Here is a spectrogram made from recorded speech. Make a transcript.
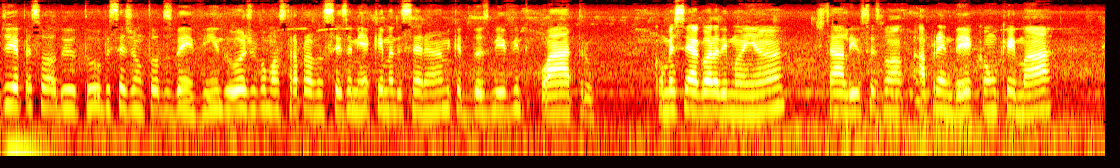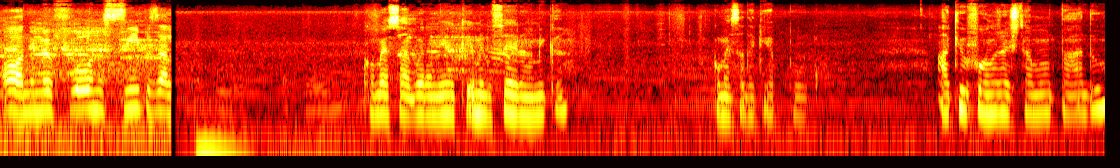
Dia pessoal do YouTube, sejam todos bem-vindos. Hoje eu vou mostrar para vocês a minha queima de cerâmica de 2024. Comecei agora de manhã, está ali, vocês vão aprender como queimar, ó, no meu forno simples ali. Começa agora a minha queima de cerâmica. Começa daqui a pouco. Aqui o forno já está montado.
